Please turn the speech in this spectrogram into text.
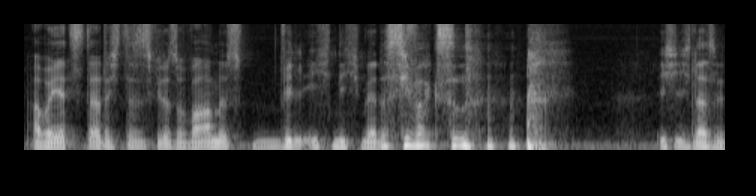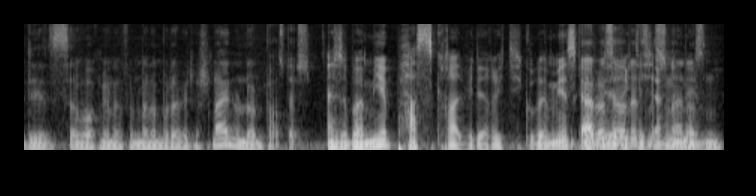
aber jetzt dadurch, dass es wieder so warm ist, will ich nicht mehr, dass die wachsen. ich ich lasse mir die jetzt am Wochenende von meiner Mutter wieder schneiden und dann passt das. Also bei mir passt gerade wieder richtig gut. Bei mir ist Ja, gerade ja wieder richtig angenehm. lassen.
